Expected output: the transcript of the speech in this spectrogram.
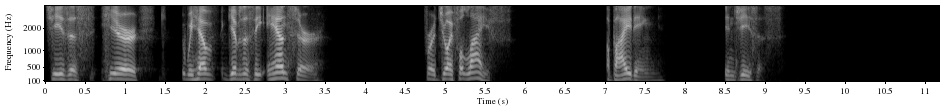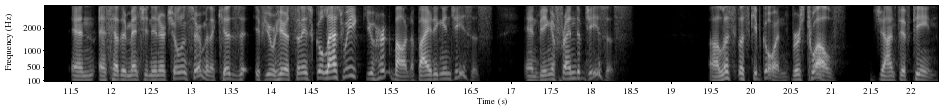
Jesus here we have gives us the answer for a joyful life abiding in Jesus. And as Heather mentioned in her children's sermon, the kids, if you were here at Sunday school last week, you heard about abiding in Jesus and being a friend of Jesus. Uh, let's, let's keep going. Verse 12, John 15,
